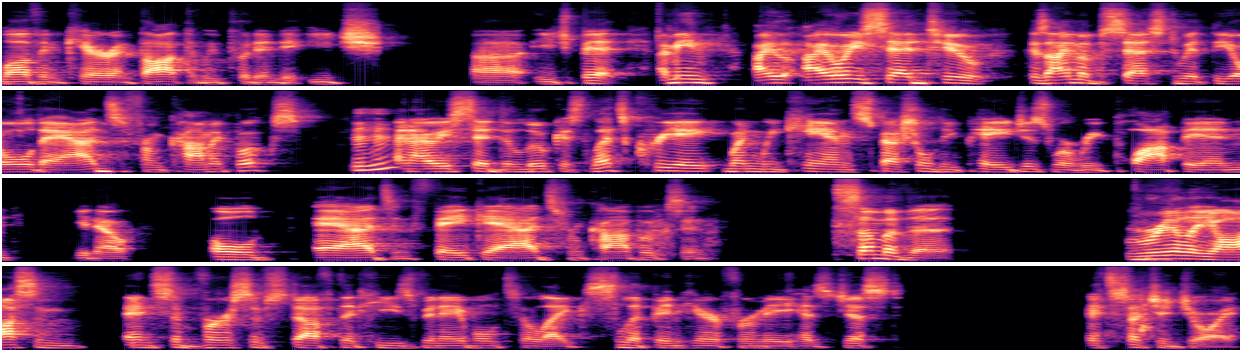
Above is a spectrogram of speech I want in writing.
love and care and thought that we put into each uh, each bit. I mean, I, I always said too, because I'm obsessed with the old ads from comic books. Mhm. And I always said to Lukas, let's create when we can specialty pages where we plop in, you know, old ads and fake ads from comic books and some of the really awesome and subversive stuff that he's been able to like slip in here for me has just it's such a joy.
